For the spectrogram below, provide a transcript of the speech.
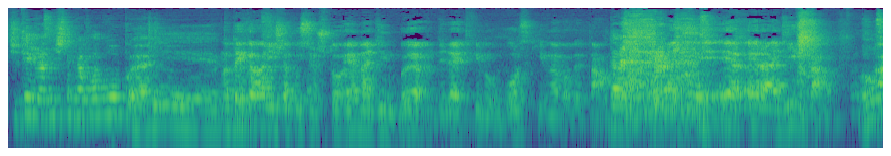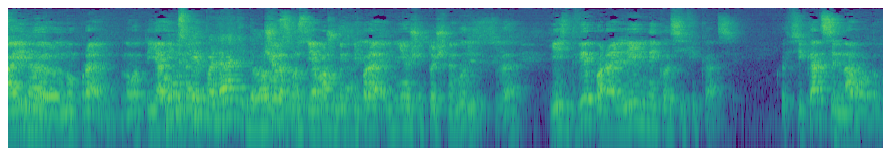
Четыре различных гаплогруппы, они... Ну ты говоришь, допустим, что N1B определяет финно-угорские народы там. Да. R, 1 там, Русские, А и да. Ну правильно. Ну вот я Русские, именно- поляки, белорусы. Еще раз просто, я, может быть, неправильно, не очень точно выразился, да? Есть две параллельные классификации. Классификация народов,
